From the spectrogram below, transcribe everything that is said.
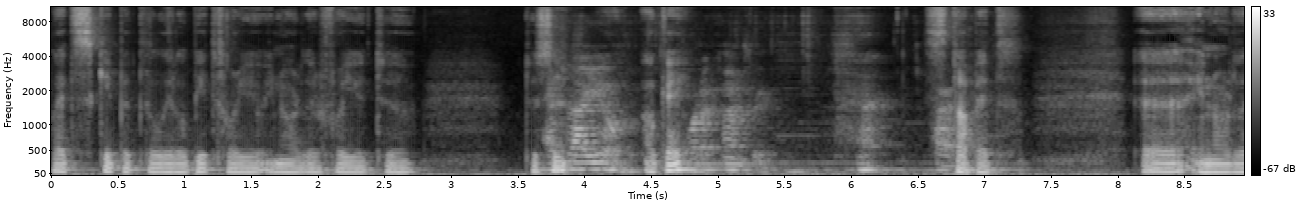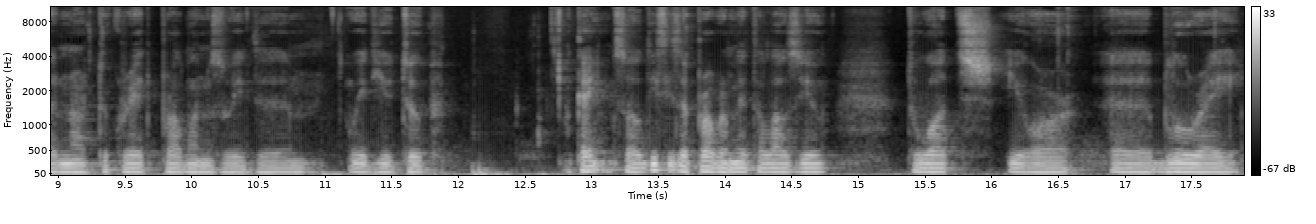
Let's skip it a little bit for you in order for you to to see. Okay? What a country stop it. Uh, in order not to create problems with um, with YouTube. Okay so this is a program that allows you to watch your uh, Blu-ray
